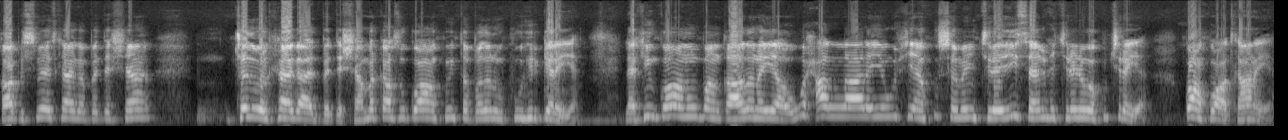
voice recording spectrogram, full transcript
qaab dhismeedkaaga bedeshaa jadwalkaaga aada bedeshaa markaasuu go'aanku inta badan uu kuu hirgelaya laakiin go'aan ubaan qaadanaya oo wax allaale iyo wixii aan ku samayn jiray ii saamixi jirayna waa ku jiraya go'aanku waa adkaanaya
